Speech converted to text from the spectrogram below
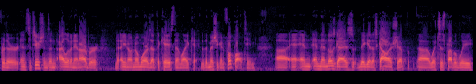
for their institutions. And I live in Ann Arbor. You know, no more is that the case than like the Michigan football team. Uh, and and then those guys they get a scholarship, uh, which is probably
